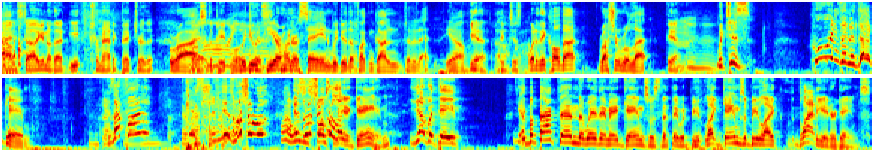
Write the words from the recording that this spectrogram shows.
Vietnam style. You know that Ye- traumatic picture that Right. most of the Oh, people. We do a deer hunter scene. We do the fucking gun to the, you know. Yeah, they just What do they call that? Russian roulette. yeah. Mm-hmm. Which is, who invented that game? Is that fun? The Russians? Is Russian roulette? Well, it is wasn't Russian supposed to be a roulette- game. Yeah, but they. Yeah, but back then the way they made games was that they would be like games would be like gladiator games.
